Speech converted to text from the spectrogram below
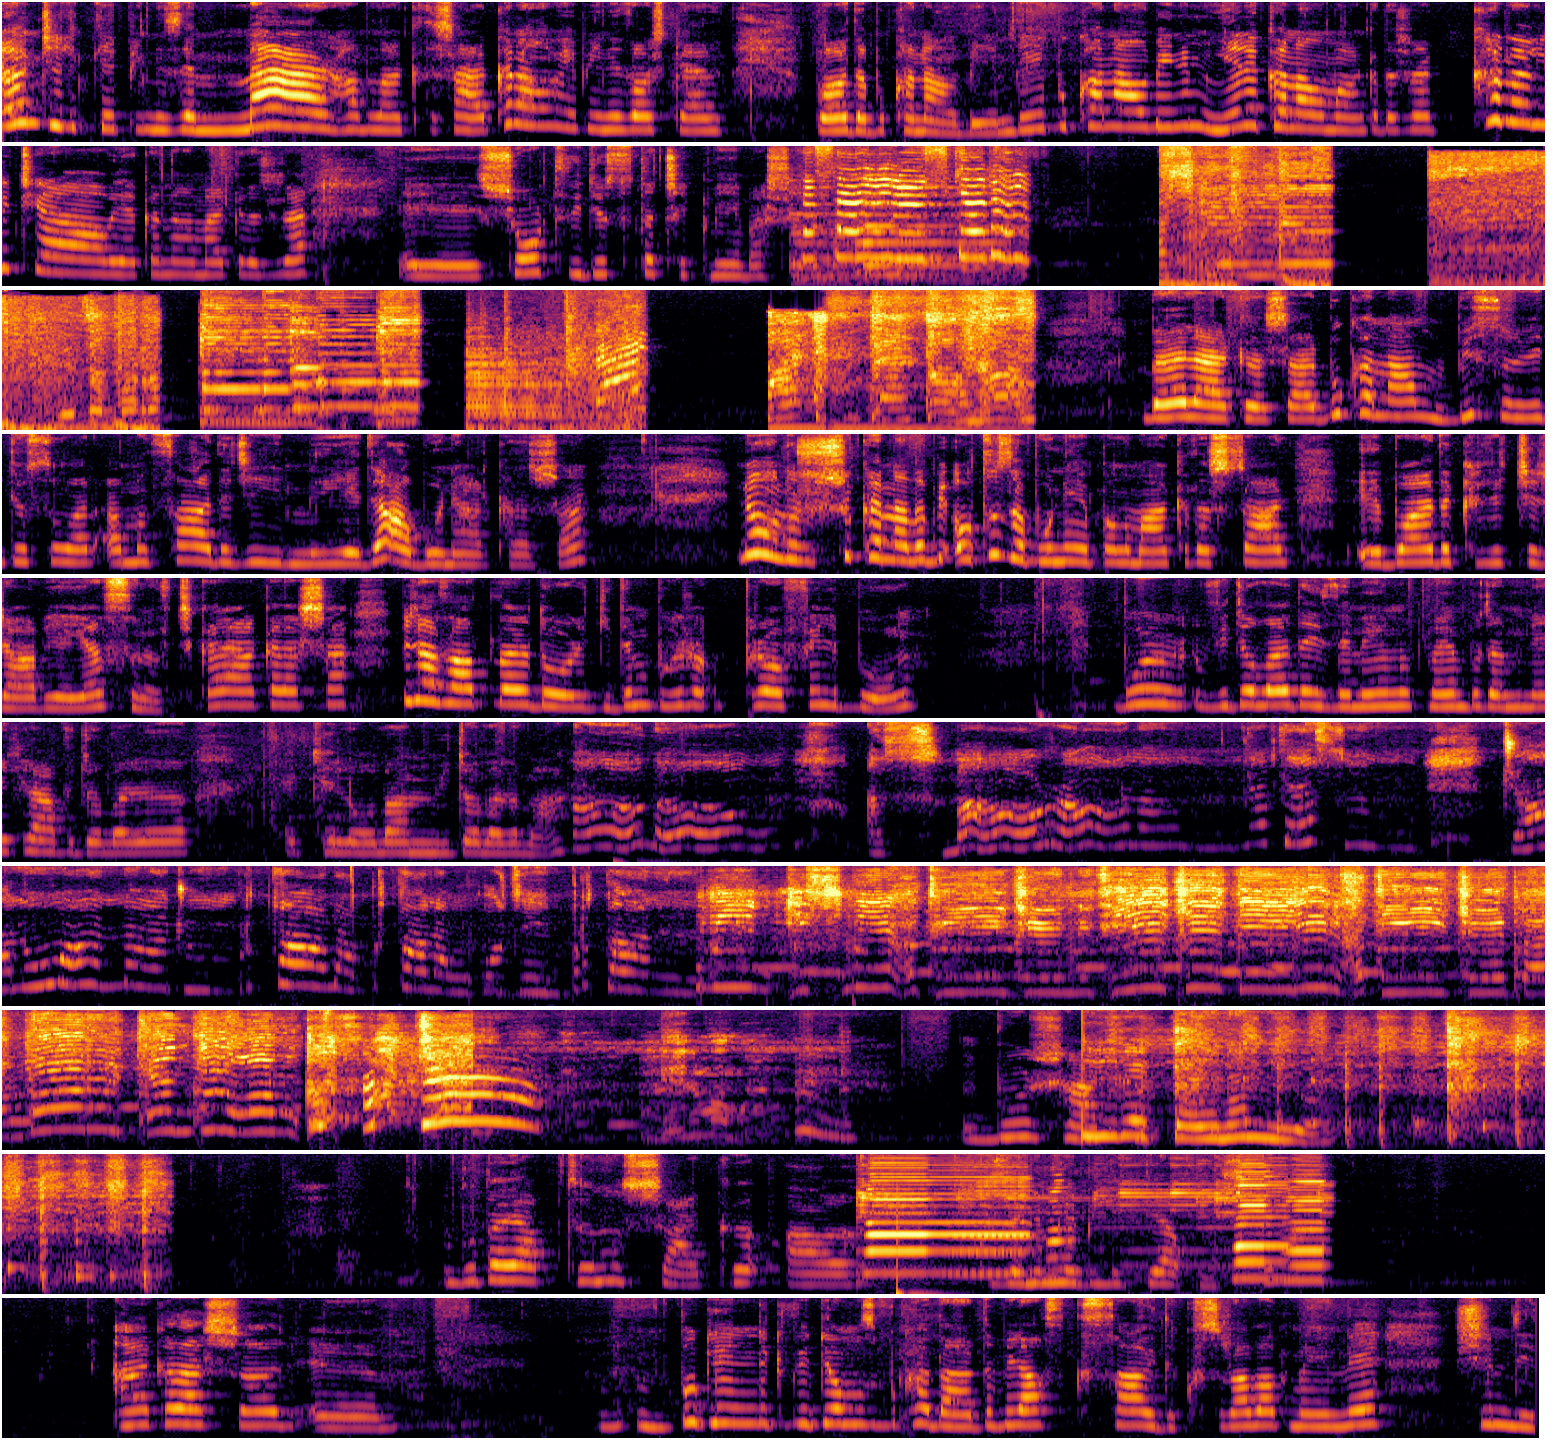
Öncelikle hepinize merhaba arkadaşlar. Kanalıma hepiniz hoş geldiniz. Bu arada bu kanal benim değil. Bu kanal benim yeni kanalım arkadaşlar. Kraliçe Avya kanalım arkadaşlar. Ee, short videosu da çekmeye başladım. Böyle arkadaşlar bu kanalın bir sürü videosu var ama sadece 27 abone arkadaşlar. Ne olur şu kanala bir 30 abone yapalım arkadaşlar. Ee, bu arada Kraliçe Rabia yazsanız çıkar arkadaşlar. Biraz altlara doğru gidin. Pro- profil bu. Bu videoları da izlemeyi unutmayın. Burada mini ekran videoları, ekeli olan videoları var. Anam, asmar anam, neredesin? Canım anacığım, bir tanem, bir tanem, kuzum, bir tanem. Benim ismi Hatice, netice değil Hatice. Ben bağırırken diyorum elma mı? Bu şarkı dayanamıyor. Bu da yaptığımız şarkı aa, kuzenimle birlikte yapmıştık. Arkadaşlar e, bugünlük videomuz bu kadardı. Biraz kısaydı kusura bakmayın ve şimdi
